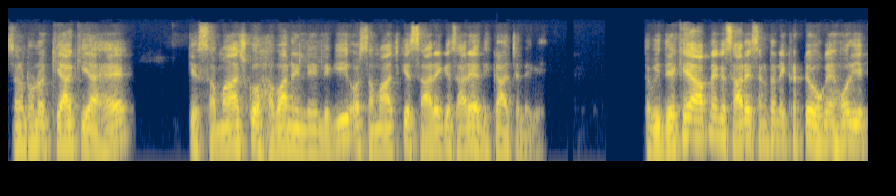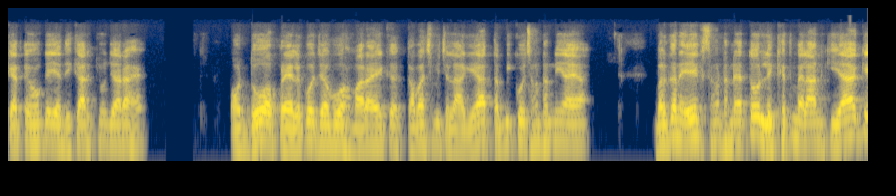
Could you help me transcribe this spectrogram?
संगठनों ने क्या किया है कि समाज को हवा नहीं लेने लगी और समाज के सारे के सारे अधिकार चले गए। कभी देखे आपने कि सारे संगठन इकट्ठे हो गए हों और ये कहते हो कि ये अधिकार क्यों जा रहा है? और दो अप्रैल को जब वो हमारा एक कवच भी चला गया तभी कोई संगठन नहीं आया। बल्कि एक संगठन ने तो लिखित में ऐलान किया कि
